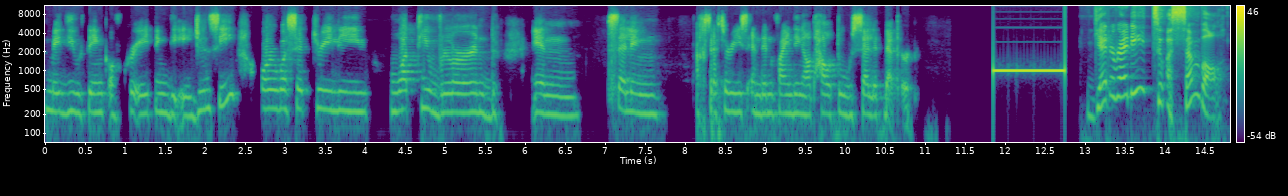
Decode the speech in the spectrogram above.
made you think of creating the agency, or was it really what you've learned in selling accessories and then finding out how to sell it better? Get ready to assemble.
